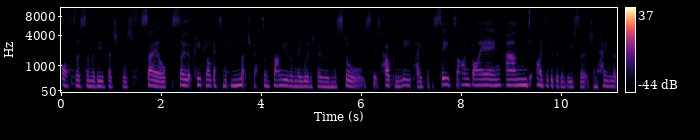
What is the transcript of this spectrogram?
offer some of these vegetables for sale so that people are getting a much better value than they would if they were in the stores. It's helping me pay for the seeds that I'm buying. And I did a bit of research and hey, look,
